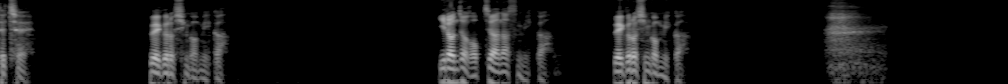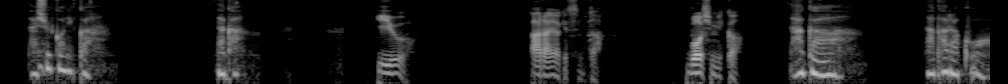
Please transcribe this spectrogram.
대체 왜 그러신 겁니까? 이런 적 없지 않았습니까? 왜 그러신 겁니까? 나 쉴 거니까 나가. 이유 알아야겠습니다. 무엇입니까? 나가. 나가라고.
